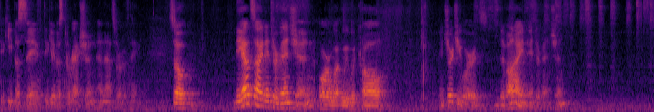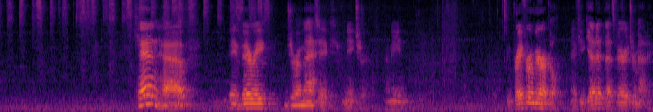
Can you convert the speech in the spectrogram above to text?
to keep us safe, to give us direction, and that sort of thing. So the outside intervention, or what we would call, in churchy words, divine intervention, can have a very dramatic nature. I mean, you pray for a miracle, and if you get it, that's very dramatic.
